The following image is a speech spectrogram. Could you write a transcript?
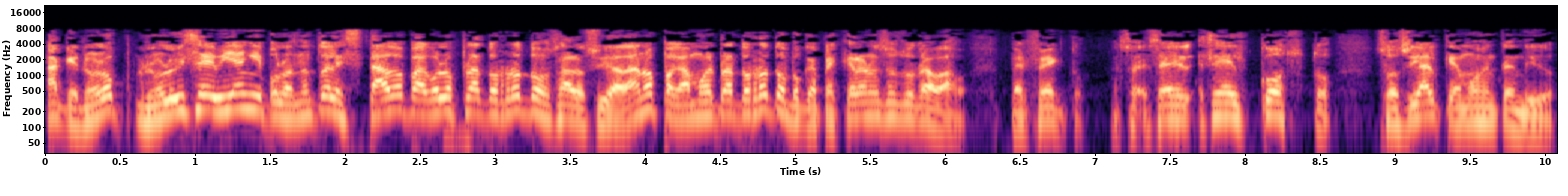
Ah, que no lo, no lo hice bien y por lo tanto el Estado pagó los platos rotos, o sea, los ciudadanos pagamos el plato roto porque Pesquera no hizo su trabajo. Perfecto. Eso- ese, es el, ese es el costo social que hemos entendido.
